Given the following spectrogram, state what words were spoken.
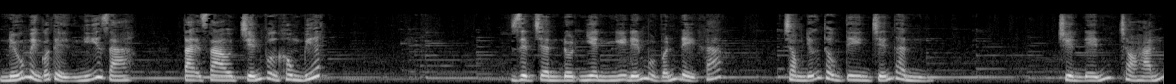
nếu mình có thể nghĩ ra, tại sao chiến vương không biết? Diệp Trần đột nhiên nghĩ đến một vấn đề khác. Trong những thông tin chiến thần truyền đến cho hắn,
